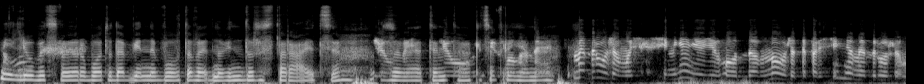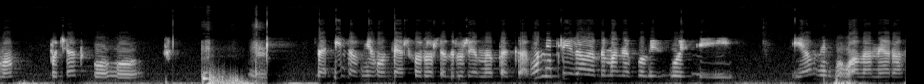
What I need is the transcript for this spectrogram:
Він любить свою роботу, де б він не був, то видно, він дуже старається, живе тим, так, і це приємно. Ми дружимо з сім'єю його давно, вже тепер сім'ями дружимо. Спочатку да, Іра в нього теж хороша дружина така. Вони приїжджали до мене колись в гості, і я в них бувала не раз.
